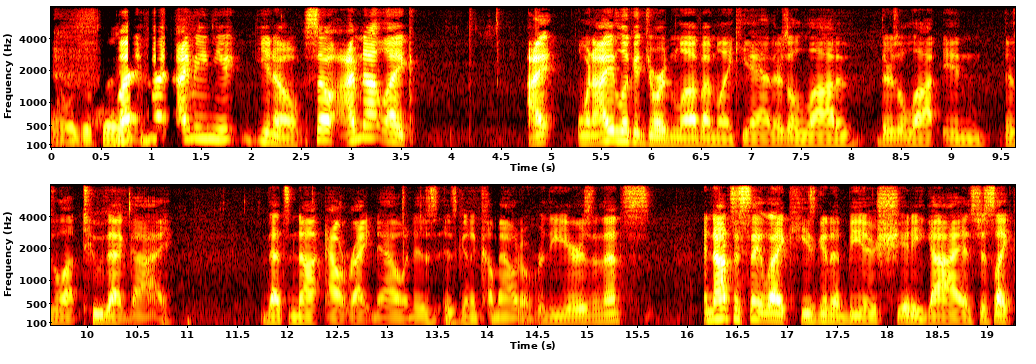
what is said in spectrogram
That was a thing. but but I mean you you know so I'm not like I when I look at Jordan Love I'm like yeah there's a lot of there's a lot in there's a lot to that guy that's not out right now and is is going to come out over the years and that's and not to say like he's going to be a shitty guy it's just like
